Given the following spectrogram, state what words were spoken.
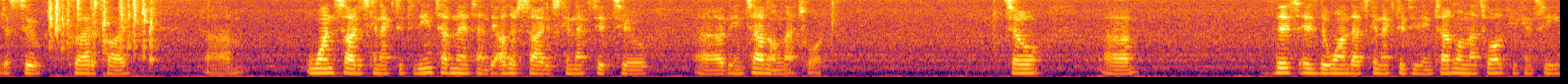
just to clarify, um, one side is connected to the internet and the other side is connected to uh, the internal network. So uh, this is the one that's connected to the internal network. You can see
